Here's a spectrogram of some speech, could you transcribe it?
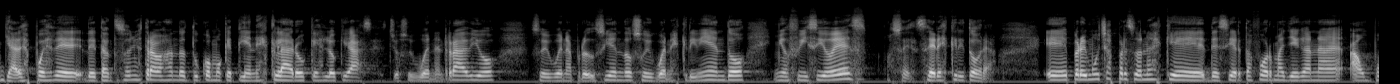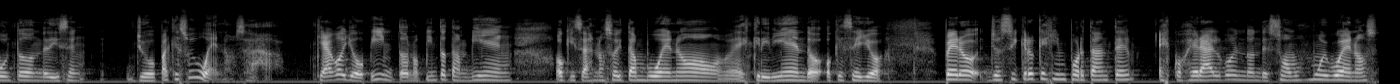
ya después de, tantos años trabajando, tú como que tienes claro qué es lo que haces. Yo soy buena en radio, soy buena produciendo, soy buena escribiendo. Mi oficio es, no sé, ser escritora. Eh, pero hay muchas personas que de cierta forma llegan a, un punto donde dicen, yo para qué soy bueno, o sea, ¿Qué hago yo? Pinto, no pinto tan bien, o quizás no soy tan bueno escribiendo, o qué sé yo. Pero yo sí creo que es importante escoger algo en donde somos muy buenos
